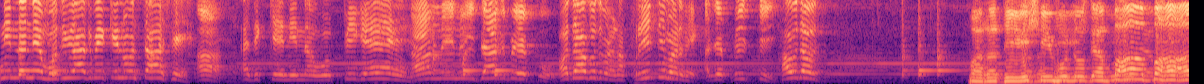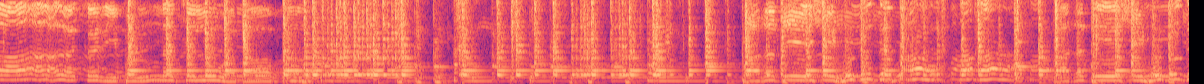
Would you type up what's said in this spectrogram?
ನಿನ್ನನ್ನೇ ಮದುವೆ ಆಗ್ಬೇಕೆನ್ನುವಂತ ಆಸೆ. ಹಾ. ಅದಕ್ಕೆ ನಿನ್ನ ಒಪ್ಪಿಗೆ. ನಾನು ನೀನು ಇದಾಗಬೇಕು. ಅದಾಗುದು ಬೇಡ ಪ್ರೀತಿ ಮಾಡ್ಬೇಕು. ಅದೇ ಪ್ರೀತಿ. ಹೌದೌದು. ಪರದೇಶಿ ಹುಡುಗ ಬಾಬಾ ಕರಿ ಬಣ್ಣ ಚೆಲುವ ಬಾಬಾ. ಪರದೇಶಿ ಹುಡುಗ ಬಾಬಾ ಪರದೇಶಿ ಹುಡುಗ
